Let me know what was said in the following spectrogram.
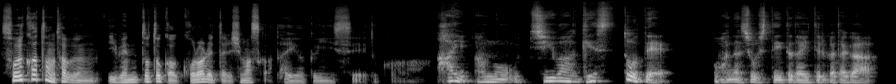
そういう方も多分イベントとか来られたりしますか？大学院生とか。はい。あの、うちはゲストでお話をしていただいている方が、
